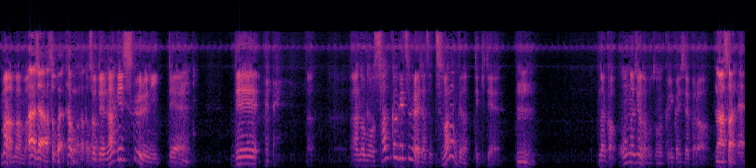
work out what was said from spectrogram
まあまあまあ。あじゃああそこや多分分かったそうでランゲージスクールに行って、でああのもう3ヶ月ぐらいじゃつまらんくなってきてうん、うん、なんか同じようなことの繰り返しだから、ああそうだね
